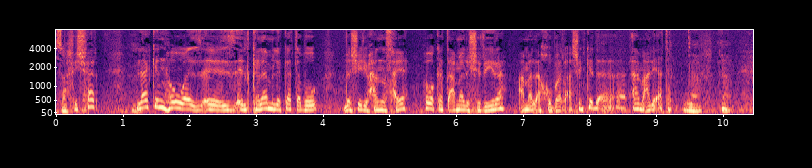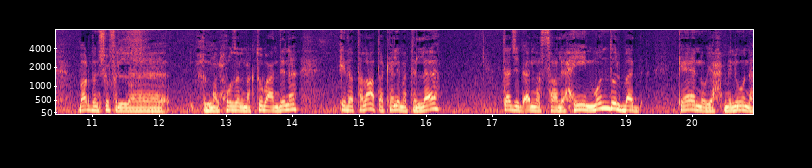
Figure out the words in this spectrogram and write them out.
صح. مفيش فرق. لكن هو الكلام اللي كتبه بشير يوحنا صحيح هو كانت أعماله شريرة عمل اخوه بر عشان كده قام عليه قتل نعم نعم برضه نشوف ال- الملحوظة المكتوبة عندنا إذا طلعت كلمة الله تجد أن الصالحين منذ البدء كانوا يحملون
